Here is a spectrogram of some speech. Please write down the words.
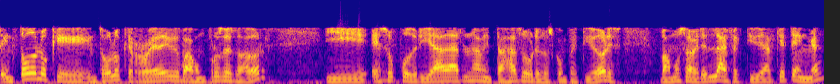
en todo lo que, en todo lo que ruede bajo un procesador y eso podría darle una ventaja sobre los competidores. Vamos a ver la efectividad que tenga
